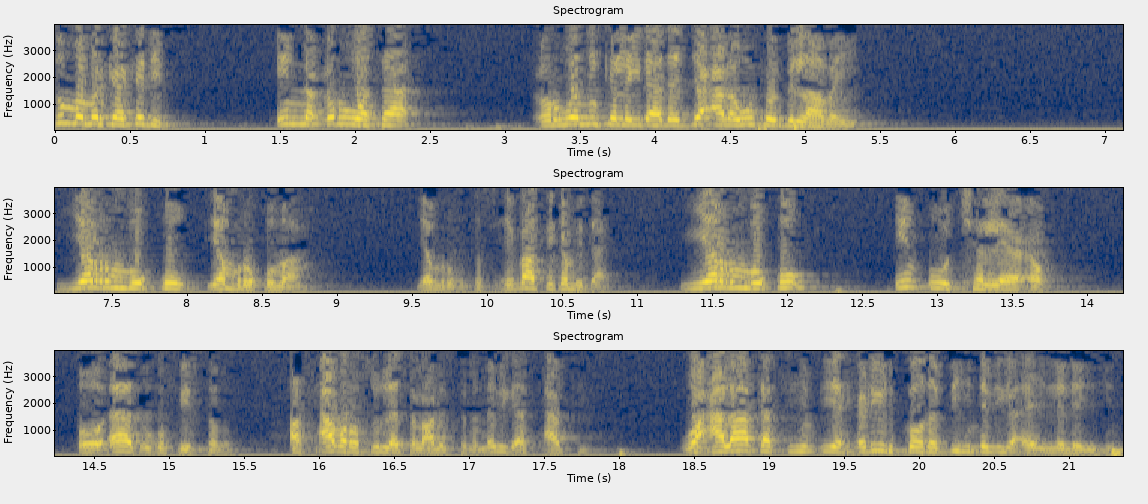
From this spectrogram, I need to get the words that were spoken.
Uma markaa kadib ina curwata curwo ninka la yidhahda jacala wuxuu bilaabay yarmuqu yamruqu ma ah yamruqu tasxiifaadkii ka mid ah. Yarmuqu inuu jalleeco oo aada ugu fiirsado. Asxaaba rasuli lah sal lay slam nabiga asxaabtiisa wa calaaqatihim iyo xidhiirhkooda bihi nebiga ay la leeyihiin.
